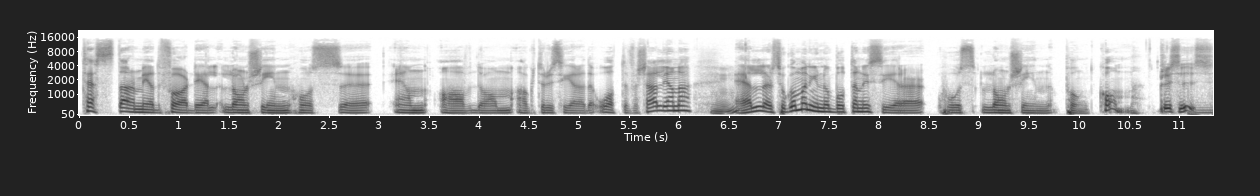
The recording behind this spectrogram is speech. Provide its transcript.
testar med fördel Longines hos eh, en av de auktoriserade återförsäljarna. Mm. Eller så går man in och botaniserar hos longin.com. Precis.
